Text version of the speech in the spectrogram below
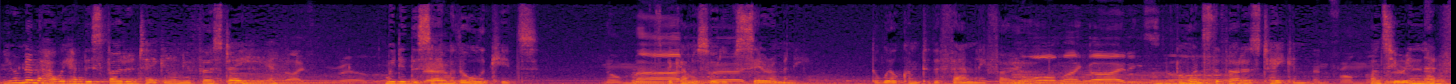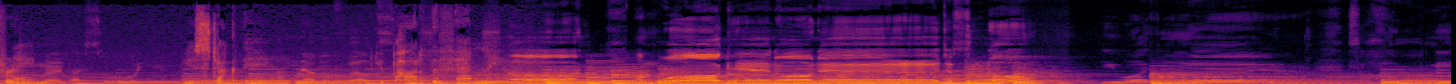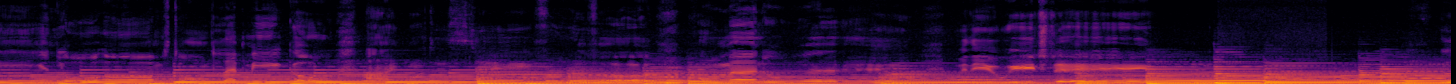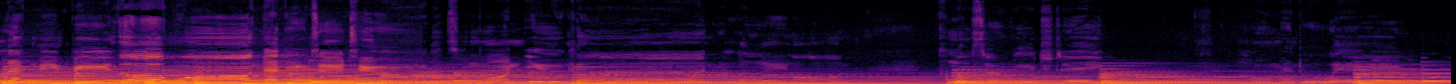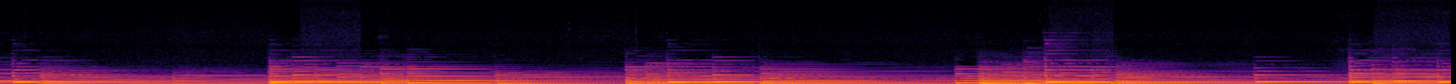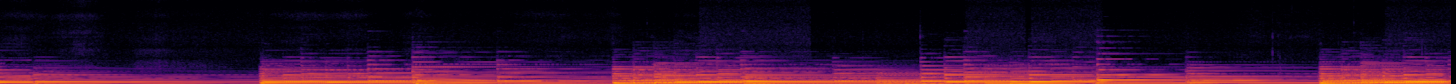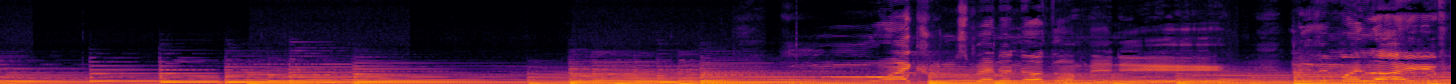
we had this photo taken on your first day here? We did the same with all the kids. It's become a sort of ceremony. The welcome to the family photo. And once the photo's taken, once you're in that frame, you're stuck there. You're part of the family. Closer each day, I couldn't spend another minute living my life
